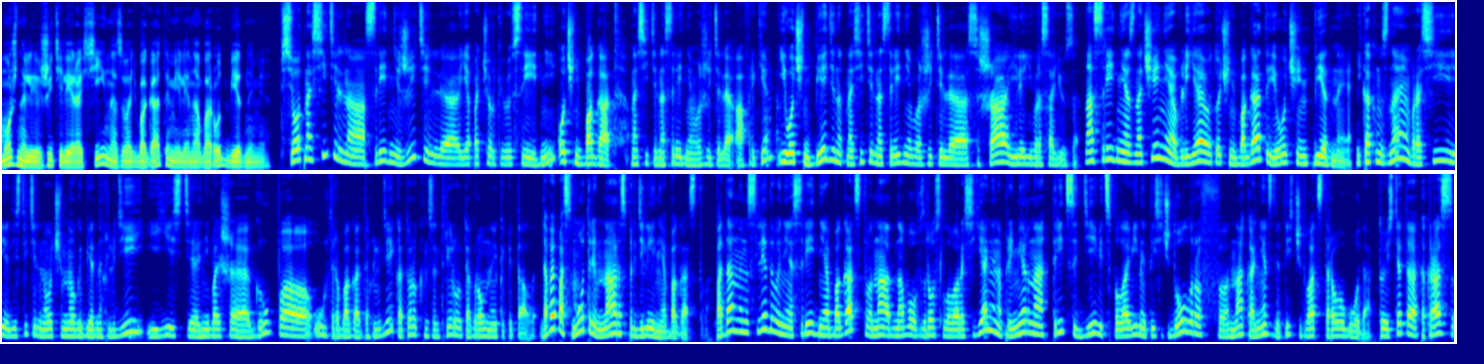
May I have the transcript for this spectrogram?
Можно ли жителей России назвать богатыми или наоборот бедными? Все относительно. Средний житель, э, я подчеркиваю средний, очень богат относительно среднего жителя Африки и очень беден относительно среднего жителя США или Евросоюза. На среднее значение влияют очень богатые и очень бедные. И как мы знаем, в России действительно очень много бедных людей и есть небольшая группа ультрабогатых людей, которые концентрируют огромные капиталы. Давай посмотрим на распределение богатства. По данным исследования, среднее богатство на одного взрослого россиянина примерно 39,5 тысяч долларов на конец 2022 года. То есть это как раз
